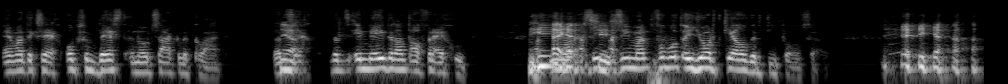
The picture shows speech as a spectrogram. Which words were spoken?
en wat ik zeg, op zijn best een noodzakelijk kwaad. Dat, Ja. is echt, dat is in Nederland al vrij goed. Als, Ja, iemand, ja, als, precies. als iemand bijvoorbeeld een Jort Kelder type of zo. ja,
